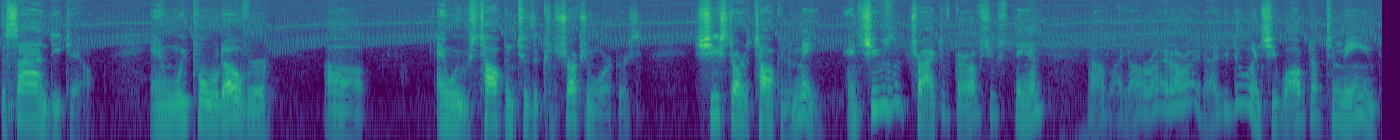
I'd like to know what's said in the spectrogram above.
the sign detail, and we pulled over, uh, and we was talking to the construction workers. She started talking to me, and she was an attractive girl. She was thin. I was like, "All right, all right, how you doing?" She walked up to me and,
